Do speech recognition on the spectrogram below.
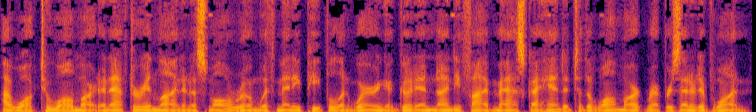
I walked to Walmart and after in line in a small room with many people and wearing a good N95 mask I handed to the Walmart representative 1,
